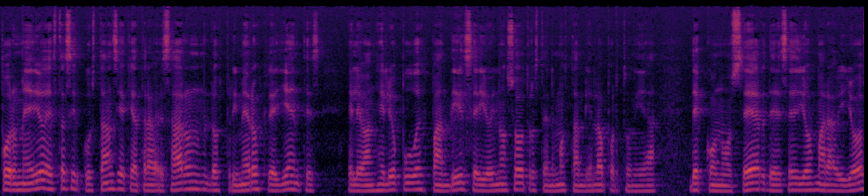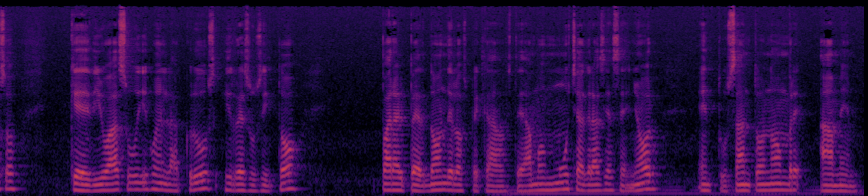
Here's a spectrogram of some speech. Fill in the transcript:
por medio de esta circunstancia que atravesaron los primeros creyentes, el Evangelio pudo expandirse y hoy nosotros tenemos también la oportunidad de conocer de ese Dios maravilloso que dio a su Hijo en la cruz y resucitó para el perdón de los pecados. Te damos muchas gracias Señor, en tu santo nombre. Amén.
